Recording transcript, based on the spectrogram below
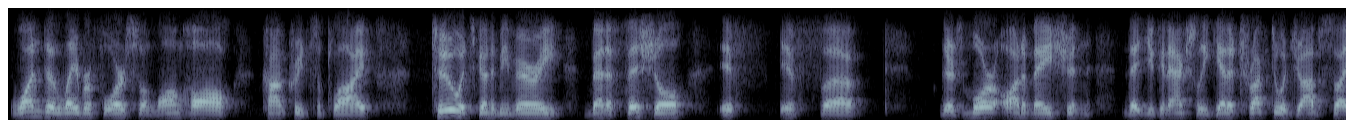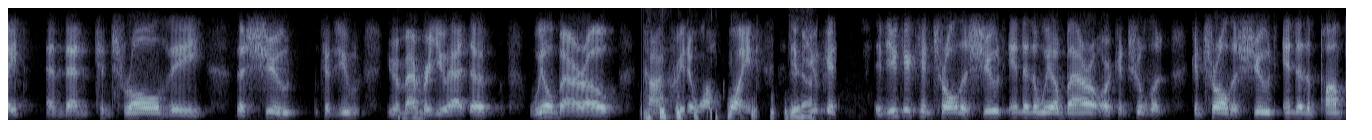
One to the labor force on long haul concrete supply. Two, it's going to be very beneficial if if uh, there's more automation that you can actually get a truck to a job site and then control the the chute because you you remember you had the wheelbarrow concrete at one point. Yeah. If you could if you could control the chute into the wheelbarrow or control the control the chute into the pump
